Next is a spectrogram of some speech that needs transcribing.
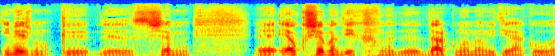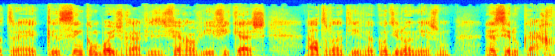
E mesmo que eh, se chame, eh, é o que se chama, digo, de dar com uma mão e tirar com a outra, é que sem comboios rápidos e ferrovia eficaz, a alternativa continua mesmo a ser o carro.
